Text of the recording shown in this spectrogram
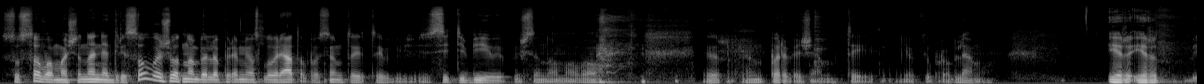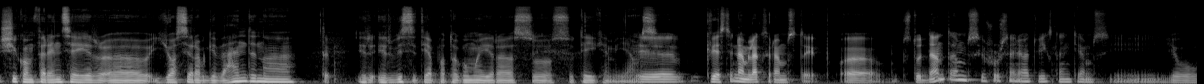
su savo mašina nedrįsau važiuoti Nobelio premijos laureato pasimtai, tai CTB išsinuomavau ir parvežėm. Tai jokių problemų. Ir, ir ši konferencija ir uh, jos ir apgyvendina Taip. Ir, ir visi tie patogumai yra su, suteikiami jiems. Kviestiniam lektoriams taip. Studentams iš užsienio atvykstantiems jau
